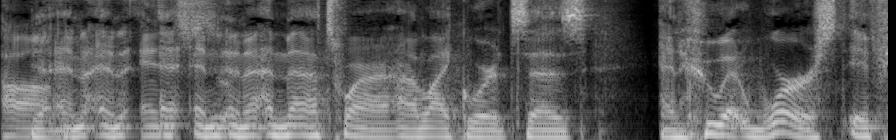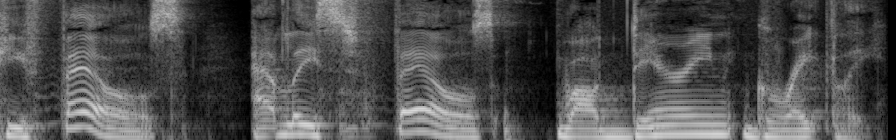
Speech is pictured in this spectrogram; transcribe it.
Um, yeah, and and and, and, so- and and that's why I like where it says, "And who at worst, if he fails, at least fails while daring greatly,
